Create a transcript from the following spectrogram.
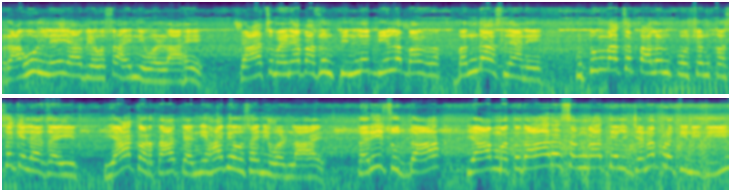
राहुलने या व्यवसाय निवडला आहे. पाच महिन्यापासून फिनले बिल ब- बंद असल्याने कुटुंबाचं पालन पोषण कसं केलं जाईल याकरता त्यांनी हा व्यवसाय निवडला आहे. तरीसुद्धा या मतदारसंघातील जनप्रतिनिधी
